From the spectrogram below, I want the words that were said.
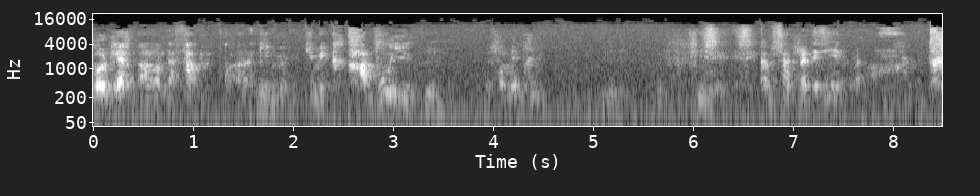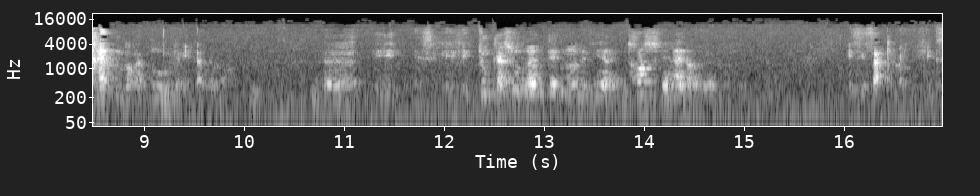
Baudelaire parlant de la femme, quoi, hein, qui me- qui m'écrabouille de son mépris. C'est comme ça que je la désire. Elle me traîne dans la boue, véritablement. Euh, et, toute la souveraineté de mon désir est transférée dans le. Et c'est ça qui est magnifique,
